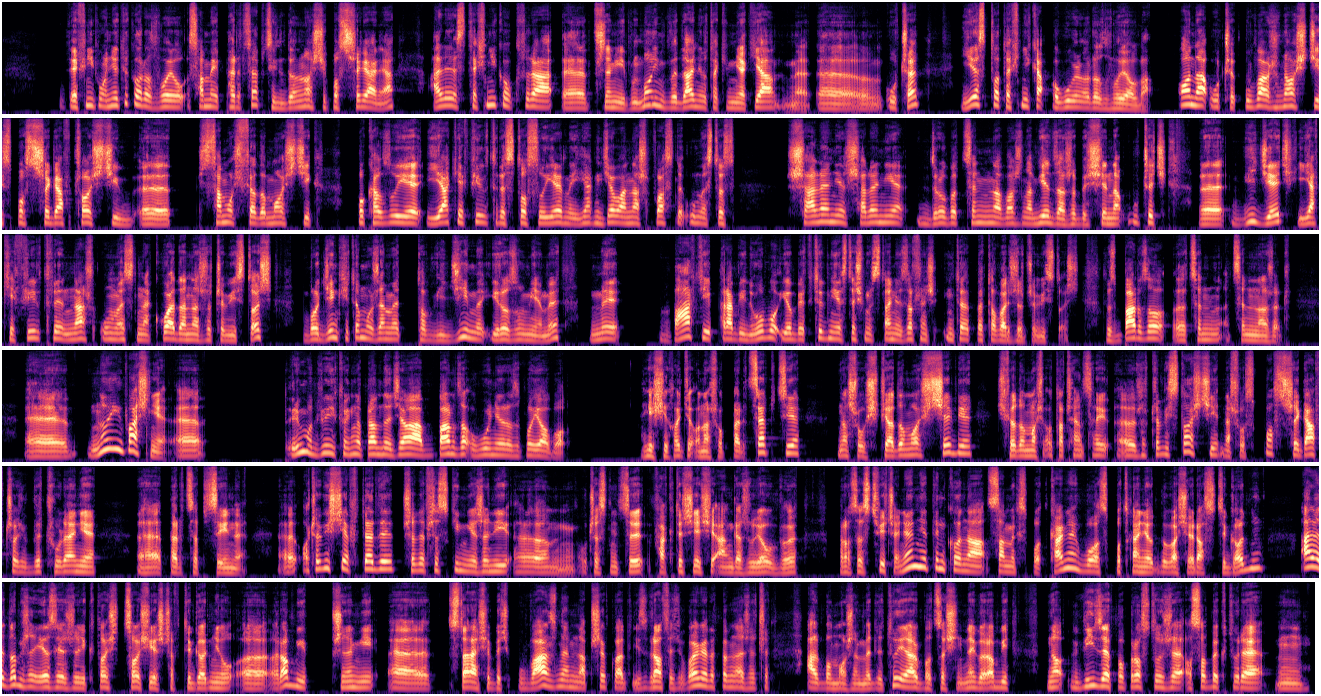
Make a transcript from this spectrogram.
techniką nie tylko rozwoju samej percepcji, zdolności postrzegania, ale jest techniką, która e, przynajmniej w moim wydaniu, takim jak ja e, uczę, jest to technika ogólnorozwojowa. Ona uczy uważności, spostrzegawczości, samoświadomości, pokazuje, jakie filtry stosujemy, jak działa nasz własny umysł. To jest szalenie, szalenie drogocenna, ważna wiedza, żeby się nauczyć e, widzieć, jakie filtry nasz umysł nakłada na rzeczywistość, bo dzięki temu, że my to widzimy i rozumiemy, my bardziej prawidłowo i obiektywnie jesteśmy w stanie zacząć interpretować rzeczywistość. To jest bardzo e, cenna, cenna rzecz. E, no i właśnie, e, remote viewing tak naprawdę działa bardzo ogólnie rozwojowo, jeśli chodzi o naszą percepcję, naszą świadomość siebie, świadomość otaczającej rzeczywistości, naszą spostrzegawczość, wyczulenie percepcyjne. Oczywiście wtedy przede wszystkim, jeżeli uczestnicy faktycznie się angażują w proces ćwiczenia, nie tylko na samych spotkaniach, bo spotkanie odbywa się raz w tygodniu, ale dobrze jest, jeżeli ktoś coś jeszcze w tygodniu robi, przynajmniej stara się być uważnym na przykład i zwracać uwagę na pewne rzeczy, albo może medytuje, albo coś innego robi. No, widzę po prostu, że osoby, które mm,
